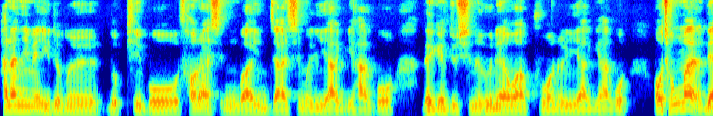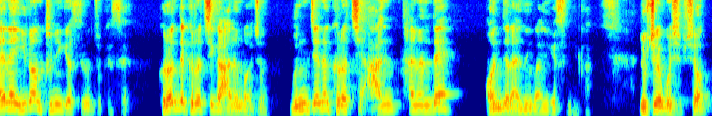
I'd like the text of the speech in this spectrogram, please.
하나님의 이름을 높이고 선하심과 인자하심을 이야기하고 내게 주시는 은혜와 구원을 이야기하고 어 정말 내내 이런 분위기였으면 좋겠어요. 그런데 그렇지가 않은 거죠. 문제는 그렇지 않다는데 언제나 있는 거 아니겠습니까? 6절 보십시오.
